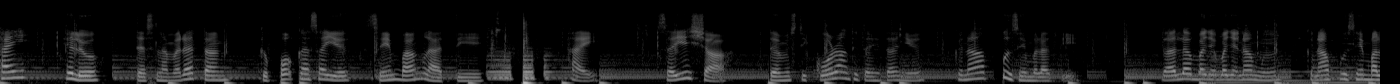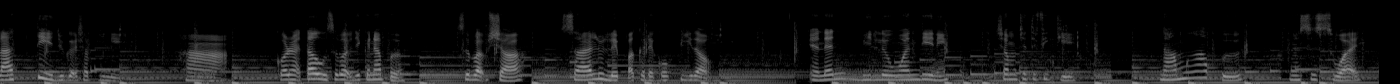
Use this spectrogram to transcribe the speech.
Hai, hello dan selamat datang ke podcast saya Sembang Latih. Hai, saya Syah dan mesti korang tertanya-tanya kenapa Sembang Latih? Dalam banyak-banyak nama, kenapa Sembang Latih juga Syah pilih? Ha, korang nak tahu sebab dia kenapa? Sebab Syah selalu lepak kedai kopi tau. And then bila one day ni, Syah macam terfikir, nama apa yang sesuai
